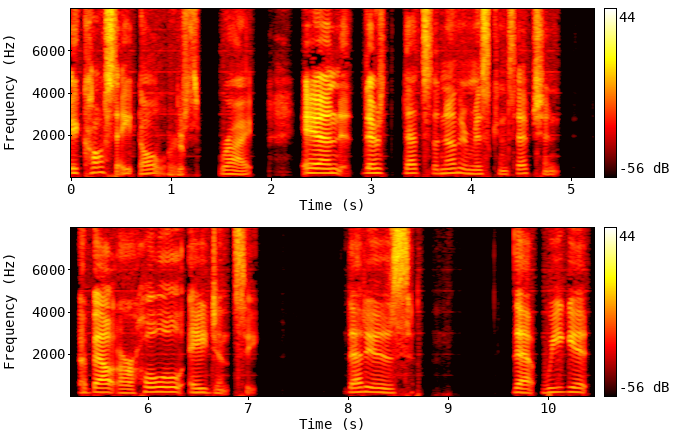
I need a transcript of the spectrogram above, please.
it costs $8. Yep. Right. And there's that's another misconception about our whole agency. That is that we get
